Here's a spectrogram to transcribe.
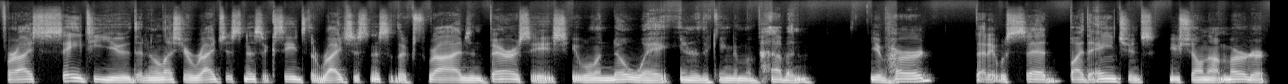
For I say to you that unless your righteousness exceeds the righteousness of the scribes and Pharisees, you will in no way enter the kingdom of heaven. You've heard that it was said by the ancients, You shall not murder,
